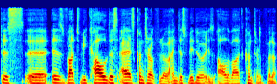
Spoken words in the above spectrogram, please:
this uh, is what we call this as control flow and this video is all about control flow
